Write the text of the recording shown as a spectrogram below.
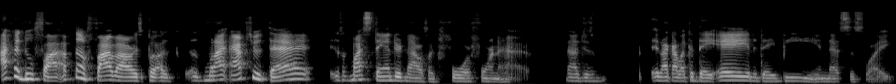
I could do five. I've done five hours, but like, when I after that, it's like my standard now is like four, four and a half. And I just and I got like a day A and a day B, and that's just like,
